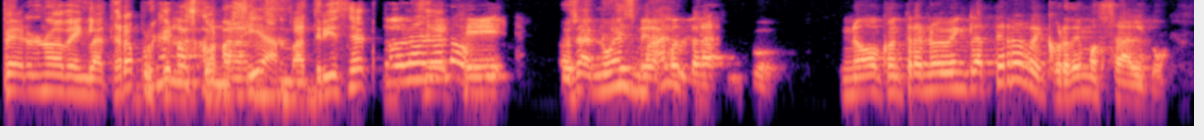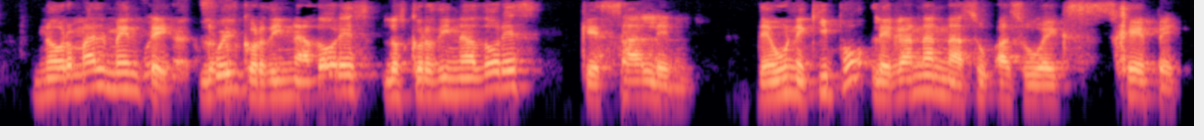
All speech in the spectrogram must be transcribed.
pero Nueva Inglaterra porque No los conocía. Patricia. No, no, no, no. Sí, O sea, no es Mira, malo. contra-. No, contra Nueva Inglaterra recordemos algo. Normalmente Fue- fue- los coordinadores, los coordinadores que salen de un equipo le ganan a su, a su ex jefe.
